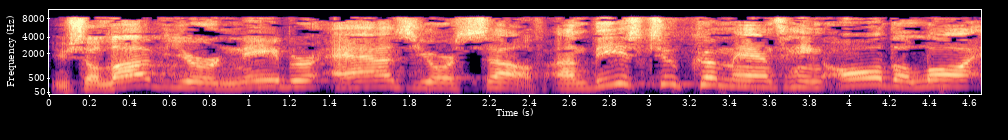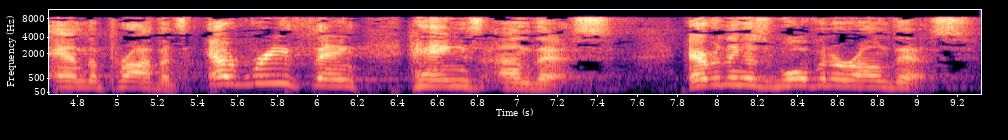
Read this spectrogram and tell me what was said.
You shall love your neighbor as yourself. On these two commands hang all the law and the prophets. Everything hangs on this. Everything is woven around this.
